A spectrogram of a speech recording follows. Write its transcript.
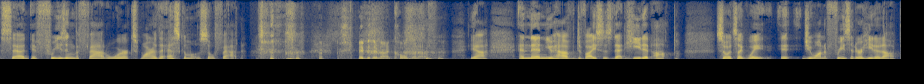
said, if freezing the fat works, why are the Eskimos so fat? Maybe they're not cold enough. yeah. And then you have devices that heat it up. So it's like, wait, it, do you want to freeze it or heat it up?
